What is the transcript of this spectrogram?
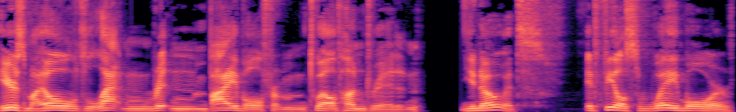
here's my old Latin written Bible from 1200. And, you know, it's it feels way more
